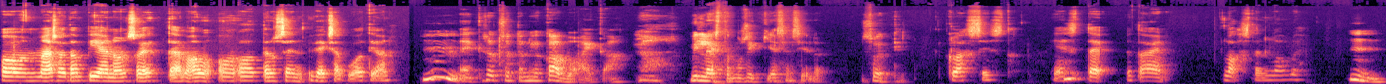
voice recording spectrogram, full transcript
On. Mä soitan pianon soittaa. Mä oon aloittanut sen yhdeksänvuotiaana. Hmm, eikö sä oot soittanut jo kauan aikaa? Millaista musiikkia sä siellä soittit? Klassista. Ja hmm. sitten jotain lastenlauluja. Hmm.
